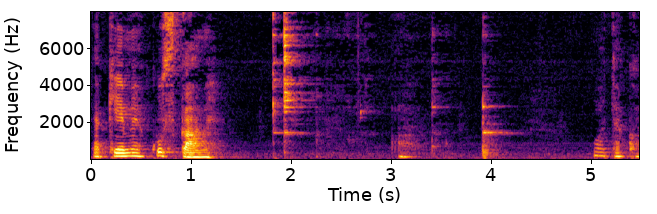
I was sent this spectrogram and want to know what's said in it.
такими кусками. Отако.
